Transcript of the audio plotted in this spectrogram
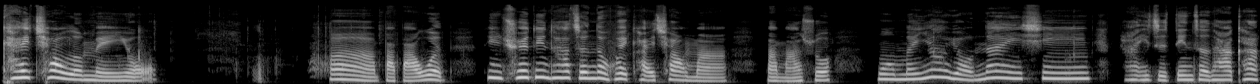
开窍了没有？啊，爸爸问：“你确定他真的会开窍吗？”妈妈说。我们要有耐心，他一直盯着他看，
